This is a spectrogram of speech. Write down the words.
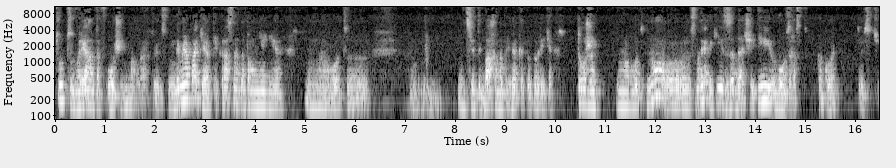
тут вариантов очень много. То есть гомеопатия прекрасное дополнение. Вот, э, цветы Баха, например, как вы говорите, тоже. Ну, вот. Но э, смотря какие задачи и возраст какой. То есть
